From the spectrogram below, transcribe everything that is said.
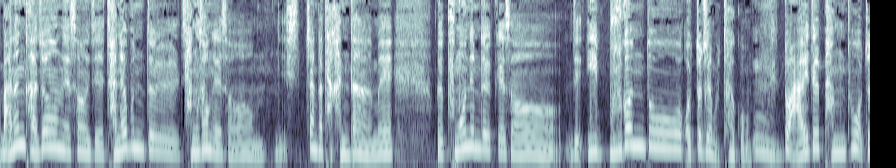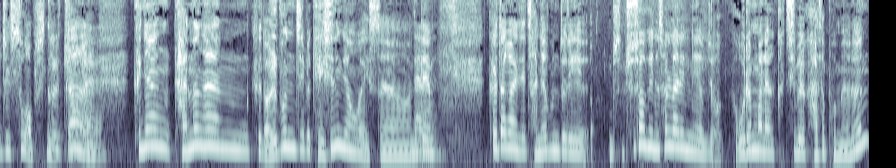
많은 가정에서 이제 자녀분들 장성해서 십장가 다 간 다음에 왜 부모님들께서 이제 이 물건도 어쩌질 못하고 음. 또 아이들 방도 어쩌질 수가 없으니까 그렇죠. 네. 그냥 가능한 그 넓은 집에 계시는 경우가 있어요. 근데 네. 그러다가 이제 자녀분들이 무슨 추석이니 설날이니 이제 오랜만에 그 집에 가서 보면은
